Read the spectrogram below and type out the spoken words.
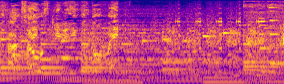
I told Skinny he was gonna make it.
